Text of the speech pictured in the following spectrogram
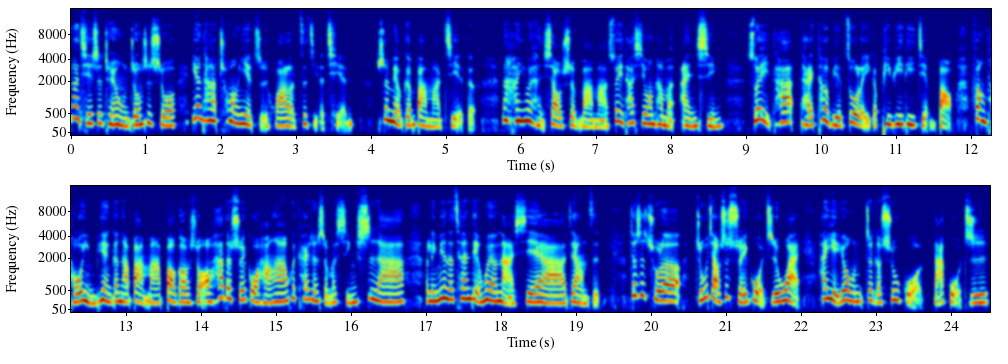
那其实陈永忠是说，因为他创业只花了自己的钱，是没有跟爸妈借的。那他因为很孝顺爸妈，所以他希望他们安心，所以他还特别做了一个 PPT 简报，放投影片跟他爸妈报告说：哦，他的水果行啊会开成什么形式啊？里面的餐点会有哪些啊？这样子，就是除了主角是水果之外，他也用这个蔬果打果汁，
